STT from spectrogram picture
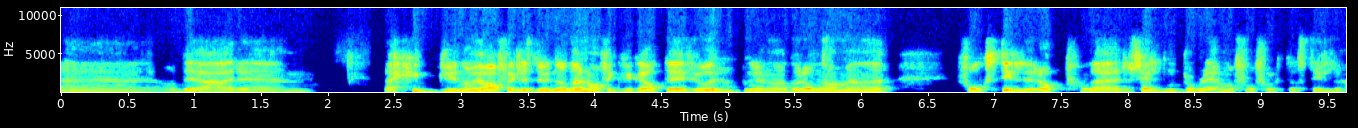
Og det er det er hyggelig når vi har fellesdugnader. Nå fikk vi ikke hatt det i fjor pga. korona. Men eh, folk stiller opp. og Det er sjelden problem å få folk til å stille.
